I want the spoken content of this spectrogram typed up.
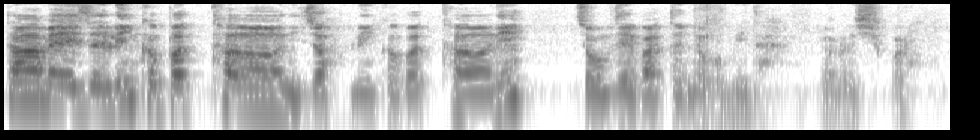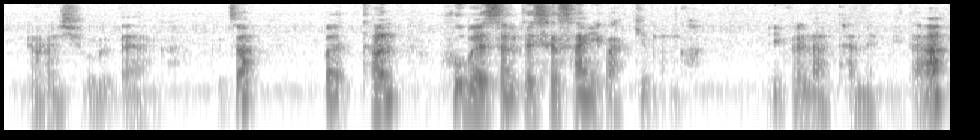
다음에 이제 링크 버튼이죠. 링크 버튼이 조금 전에 봤던 요겁니다. 이런 식으로, 이런 식으로 되는 거, 그죠? 버튼 hover 했을 때 색상이 바뀌는 거, 이걸 나타냅니다.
